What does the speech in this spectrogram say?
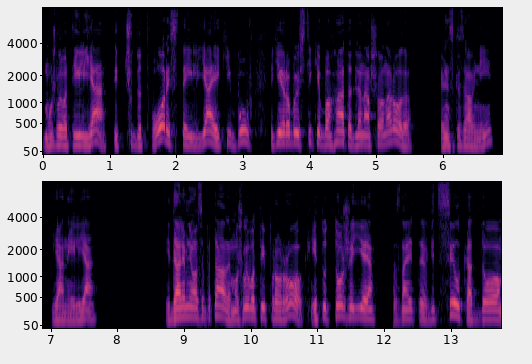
можливо, ти Ілля, ти чудотворець, ти Ілля, який був, який робив стільки багато для нашого народу. І він сказав: Ні, я не Ілля. І далі в нього запитали, можливо, ти пророк. І тут теж є, знаєте, відсилка до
